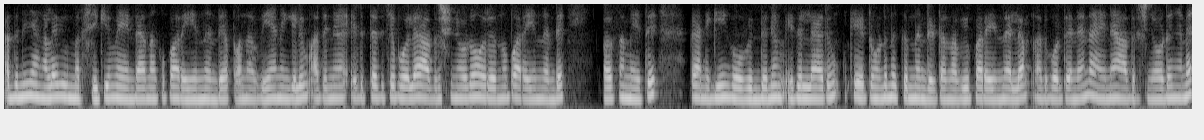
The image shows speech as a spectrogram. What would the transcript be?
അതിന് ഞങ്ങളെ വിമർശിക്കും വേണ്ട എന്നൊക്കെ പറയുന്നുണ്ട് അപ്പോൾ നവ്യാണെങ്കിലും അതിന് എടുത്തടിച്ച പോലെ ആദർശിനോടും ഓരോന്നും പറയുന്നുണ്ട്. ആ സമയത്ത് കനകയും ഗോവിന്ദനും ഇതെല്ലാവരും കേട്ടുകൊണ്ട് നിൽക്കുന്നുണ്ട് കേട്ടോ നവ്യ പറയുന്നതെല്ലാം അതുപോലെ തന്നെ നയന ആദർശിനോട് ഇങ്ങനെ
